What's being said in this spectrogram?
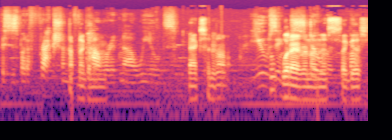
This is but a fraction of I'm the not gonna- power it now wields. Accident. it out. Using Whatever on this, I guess.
